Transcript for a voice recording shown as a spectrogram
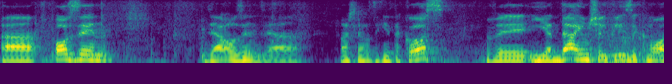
האוזן, זה האוזן, זה. מה שאנחנו מחזיקים את הכוס, וידיים של כלי זה כמו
